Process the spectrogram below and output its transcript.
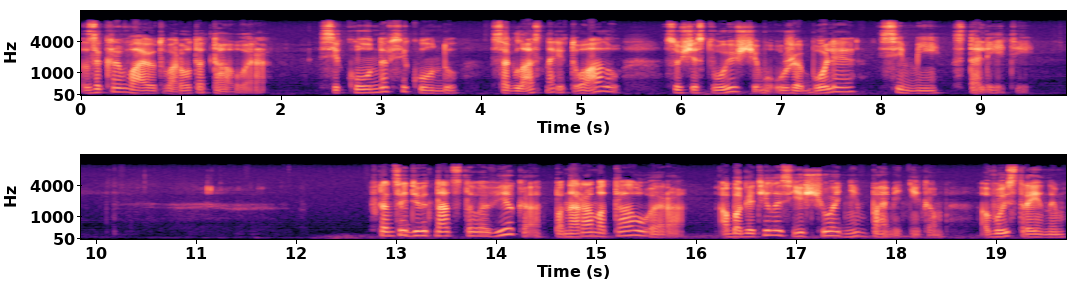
закрывают ворота Тауэра. Секунда в секунду, согласно ритуалу, существующему уже более семи столетий. В конце XIX века панорама Тауэра обогатилась еще одним памятником, выстроенным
